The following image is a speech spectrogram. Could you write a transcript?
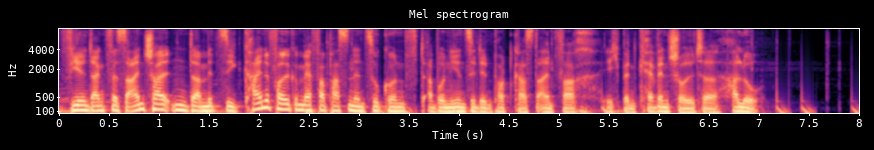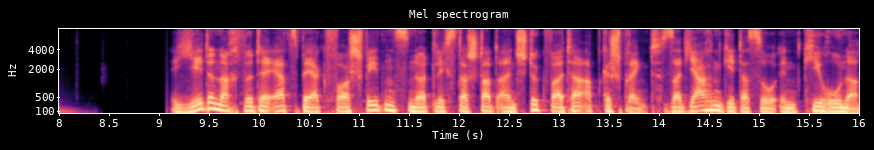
Vielen Dank fürs Einschalten. Damit Sie keine Folge mehr verpassen in Zukunft, abonnieren Sie den Podcast einfach. Ich bin Kevin Schulte. Hallo. Jede Nacht wird der Erzberg vor Schwedens nördlichster Stadt ein Stück weiter abgesprengt. Seit Jahren geht das so in Kiruna.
